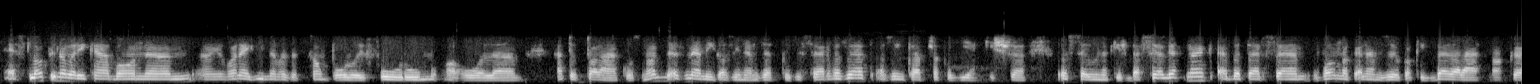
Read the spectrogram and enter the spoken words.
Ezt Latin Amerikában van egy úgynevezett szampólói fórum, ahol hát ők találkoznak, de ez nem igazi nemzetközi szervezet, az inkább csak egy ilyen kis összeülnek és beszélgetnek. Ebbe persze vannak elemzők, akik belelátnak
